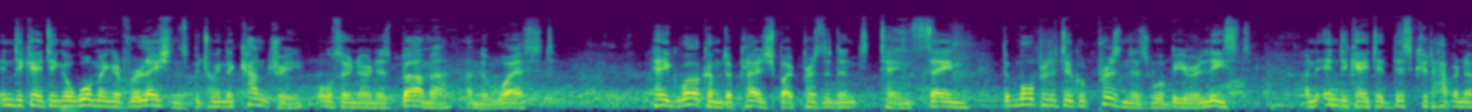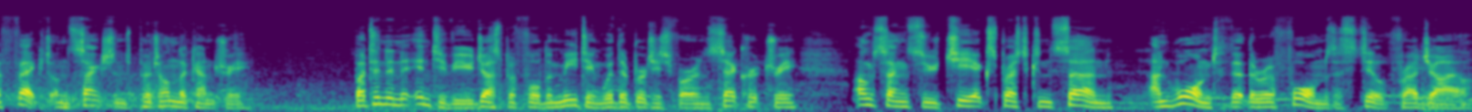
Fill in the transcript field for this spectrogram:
indicating a warming of relations between the country, also known as Burma, and the West. Hague welcomed a pledge by President Thein Sein that more political prisoners will be released and indicated this could have an effect on sanctions put on the country. But in an interview just before the meeting with the British Foreign Secretary, Aung San Suu Kyi expressed concern and warned that the reforms are still fragile.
